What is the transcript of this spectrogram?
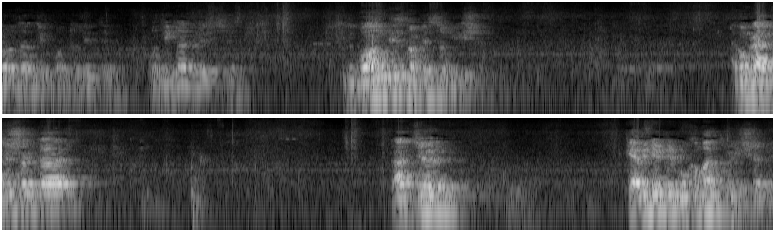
গণতান্ত্রিক পদ্ধতিতে, অধিকার রয়েছে, কিন্তু বন্ধ ইজ নট এ সলিউশন এবং রাজ্য সরকার, রাজ্যের ক্যাবিনেটের মুখপাত্র হিসেবে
